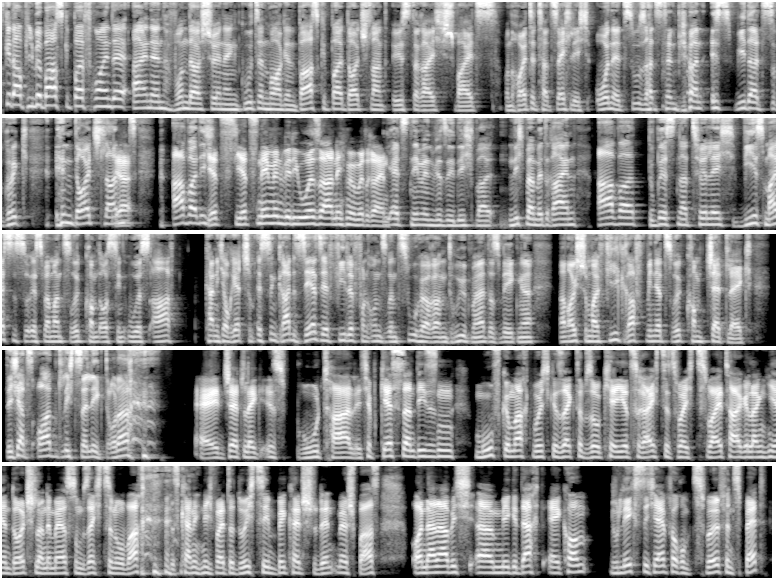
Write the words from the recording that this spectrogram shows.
Was geht ab, liebe Basketballfreunde? Einen wunderschönen guten Morgen. Basketball Deutschland, Österreich, Schweiz und heute tatsächlich ohne Zusatz, denn Björn ist wieder zurück in Deutschland. Ja. Aber nicht. Jetzt, jetzt nehmen wir die USA nicht mehr mit rein. Jetzt nehmen wir sie nicht mal, nicht mehr mit rein. Aber du bist natürlich, wie es meistens so ist, wenn man zurückkommt aus den USA, kann ich auch jetzt schon. Es sind gerade sehr, sehr viele von unseren Zuhörern drüben. Deswegen äh, an euch schon mal viel Kraft, wenn ihr zurückkommt. Jetlag. Dich hat's ordentlich zerlegt, oder? Ey, Jetlag ist brutal. Ich habe gestern diesen Move gemacht, wo ich gesagt habe, so okay, jetzt reicht's, jetzt war ich zwei Tage lang hier in Deutschland immer erst um 16 Uhr wach. Das kann ich nicht weiter durchziehen, bin kein Student mehr, Spaß. Und dann habe ich äh, mir gedacht, ey komm, du legst dich einfach um 12 ins Bett.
